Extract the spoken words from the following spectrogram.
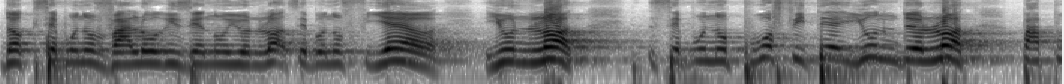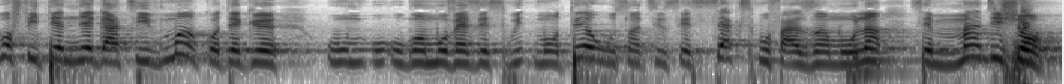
Donc c'est pour nous valoriser nous l'autre, c'est pour nous fiers l'autre, c'est pour nous profiter une de l'autre, pas profiter négativement côté que ou, un mauvais esprit monter ou sentir c'est sexe pour faire un moulin, c'est madichon.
